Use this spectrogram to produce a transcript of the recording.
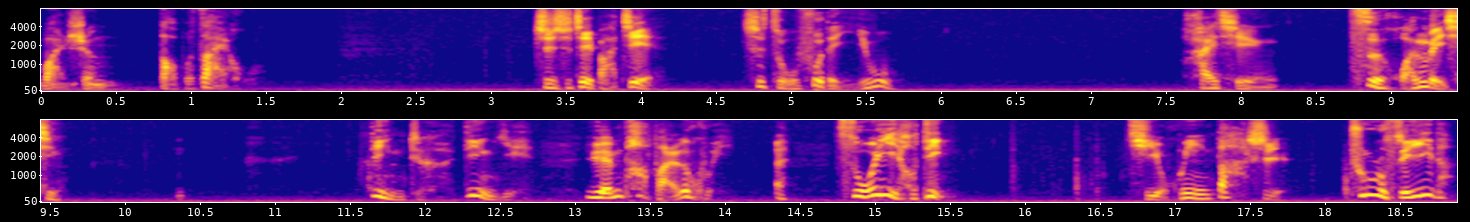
晚生倒不在乎。只是这把剑是祖父的遗物，还请赐还为幸。定者定也。原怕反悔，哎，所以要定。岂有婚姻大事出入随意的？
